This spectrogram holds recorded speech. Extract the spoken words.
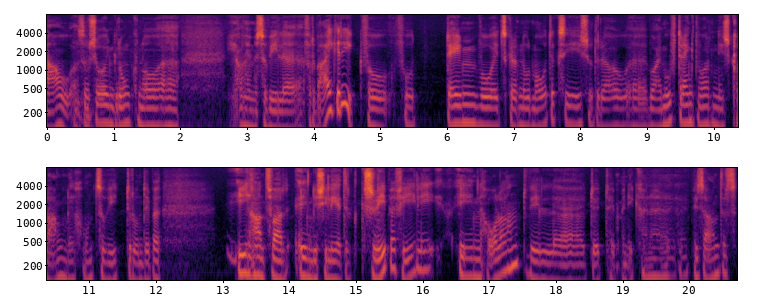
auch. Also schon im Grunde genommen, äh, ja, wenn man so will, eine Verweigerung von, von dem, wo jetzt gerade nur Mode war oder auch, äh, wo einem aufgedrängt worden ist, klanglich und so weiter. Und eben, ich habe zwar englische Lieder geschrieben, viele in Holland, weil äh, dort hat man nicht können, etwas anderes.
